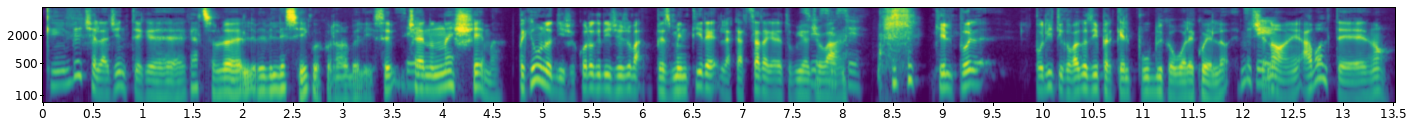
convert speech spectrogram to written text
che, invece la gente che cazzo le, le segue quella roba lì. Se, sì. Cioè, non è scema. Perché uno dice quello che dice Giovanni, per smentire la cazzata che ha detto prima sì, Giovanni, sì, che il, il, politico va così perché il pubblico vuole quello. Invece no, a volte no.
